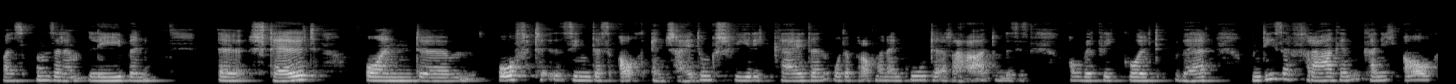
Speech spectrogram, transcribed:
was unserem Leben äh, stellt. Und ähm, oft sind das auch Entscheidungsschwierigkeiten oder braucht man einen guten Rat und das ist auch wirklich Gold wert. Und diese Fragen kann ich auch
